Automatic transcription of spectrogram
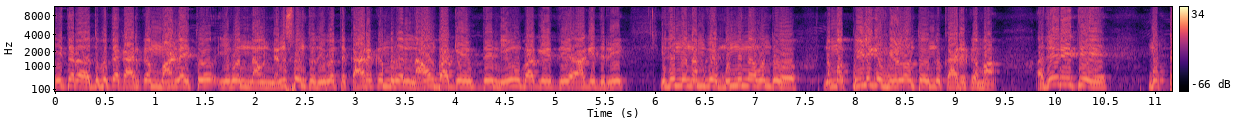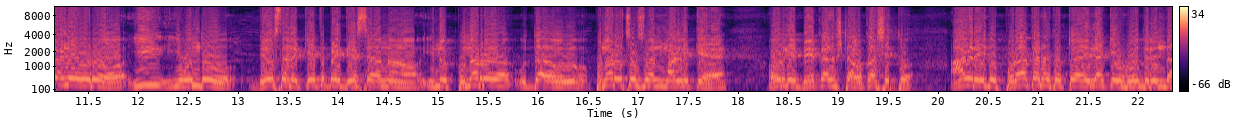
ಈ ಥರ ಅದ್ಭುತ ಕಾರ್ಯಕ್ರಮ ಮಾಡಲಾಯಿತು. ಈಗ ಒಂದು ನಾವು ನೆನೆಸುವಂಥದ್ದು, ಇವತ್ತು ಕಾರ್ಯಕ್ರಮದಲ್ಲಿ ನಾವು ಭಾಗಿಯಾಗಿದ್ದೆ ನೀವು ಭಾಗಿಯಾಗಿ ಆಗಿದ್ದೀರಿ. ಇದನ್ನು ನಮಗೆ ಮುಂದಿನ ಒಂದು ನಮ್ಮ ಪೀಳಿಗೆ ಹೇಳುವಂಥ ಒಂದು ಕಾರ್ಯಕ್ರಮ. ಅದೇ ರೀತಿ ಮುಟ್ಟಳ್ಳಿಯವರು ಈ ಈ ಒಂದು ದೇವಸ್ಥಾನ ಕೇತಪೈ ದೇವಸ್ಥಾನ ಇನ್ನು ಪುನರ್ ಉದ್ದ ಪುನರುಚ್ಚರಿಸವನ್ನು ಮಾಡಲಿಕ್ಕೆ ಅವರಿಗೆ ಬೇಕಾದಷ್ಟು ಅವಕಾಶ ಇತ್ತು. ಆದರೆ ಇದು ಪುರಾತನ ತತ್ವ ಇಲಾಖೆ ಹೋದ್ರಿಂದ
